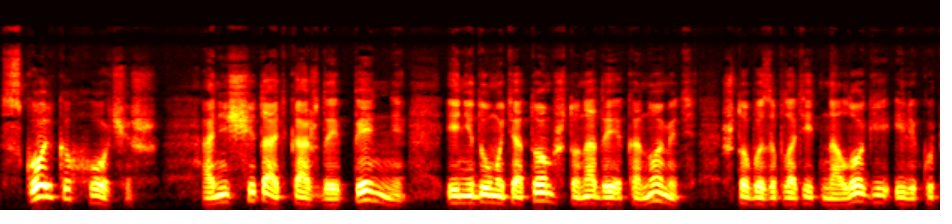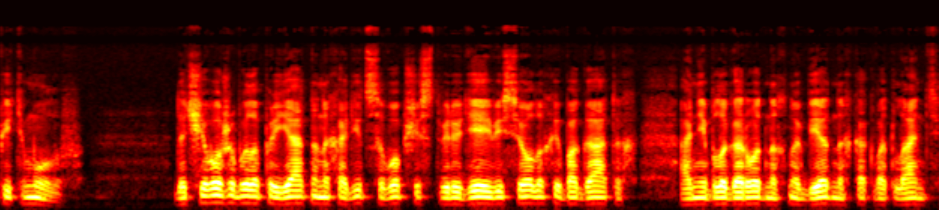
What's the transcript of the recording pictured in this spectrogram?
сколько хочешь, а не считать каждое пенни и не думать о том, что надо экономить, чтобы заплатить налоги или купить мулов. До чего же было приятно находиться в обществе людей веселых и богатых, а не благородных, но бедных, как в Атланте.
